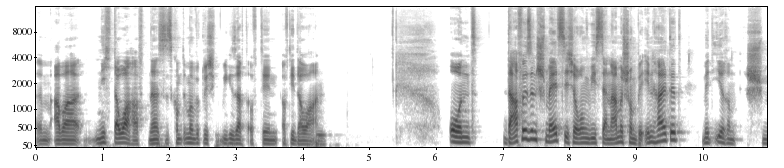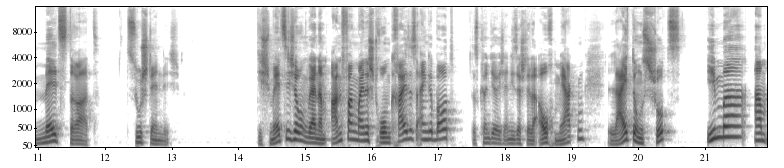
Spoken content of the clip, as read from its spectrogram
Ähm, aber nicht dauerhaft. Ne? Es kommt immer wirklich, wie gesagt, auf, den, auf die Dauer an. Und dafür sind Schmelzsicherungen, wie es der Name schon beinhaltet, mit ihrem Schmelzdraht zuständig. Die Schmelzsicherungen werden am Anfang meines Stromkreises eingebaut. Das könnt ihr euch an dieser Stelle auch merken. Leitungsschutz immer am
